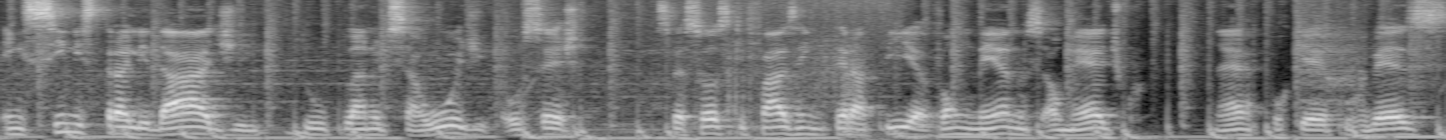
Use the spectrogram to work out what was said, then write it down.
em sinistralidade do plano de saúde, ou seja, as pessoas que fazem terapia vão menos ao médico, né? Porque por vezes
